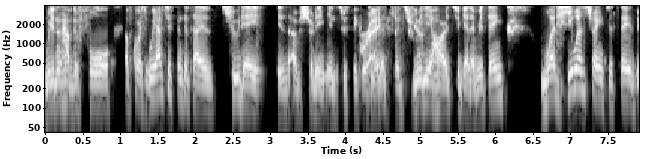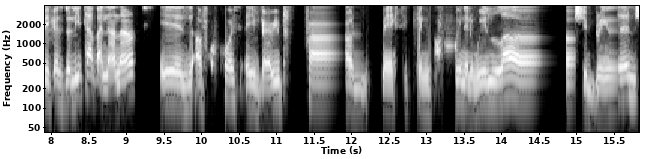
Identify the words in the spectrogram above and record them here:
we didn't have the full. Of course, we have to synthesize two days of shooting into sixty Right. minutes, so it's really hard to get everything. What he was trying to say is because Lolita Banana is, of course, a very proud Mexican queen, and we love she brings it.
